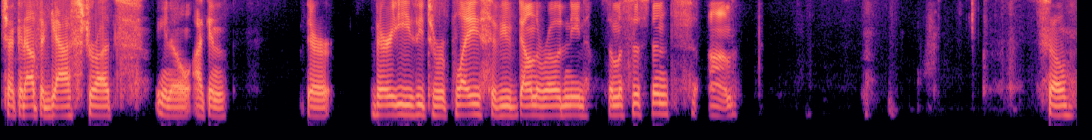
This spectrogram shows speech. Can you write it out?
check it out. The gas struts, you know, I can, they're very easy to replace if you down the road need some assistance. Um, so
